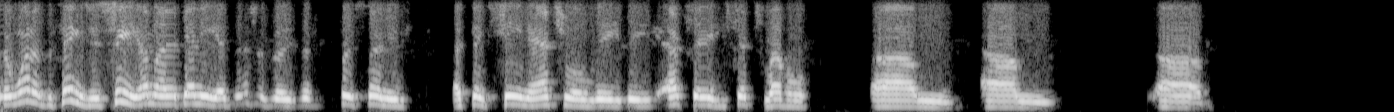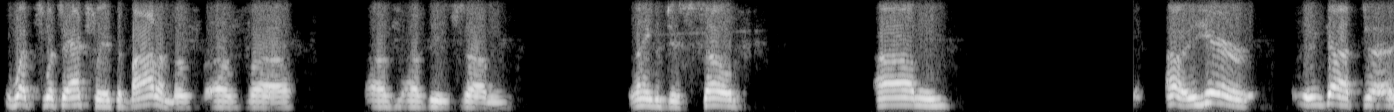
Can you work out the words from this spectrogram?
So one of the things you see, unlike any, this is the, the first time you've I think seen actual the the x86 level um, um, uh, what's what's actually at the bottom of of uh, of, of these um, languages. So um, oh here we've got uh,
